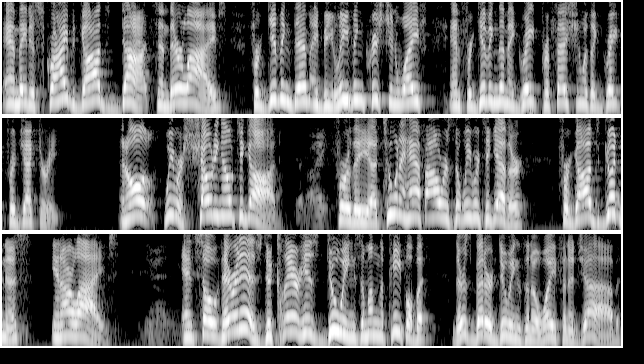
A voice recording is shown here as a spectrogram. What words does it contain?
And they described God's dots in their lives for giving them a believing Christian wife and for giving them a great profession with a great trajectory. And all we were shouting out to God Right. for the uh, two and a half hours that we were together for God's goodness in our lives. Amen. And so there it is declare his doings among the people. But there's better doings than a wife and a job.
